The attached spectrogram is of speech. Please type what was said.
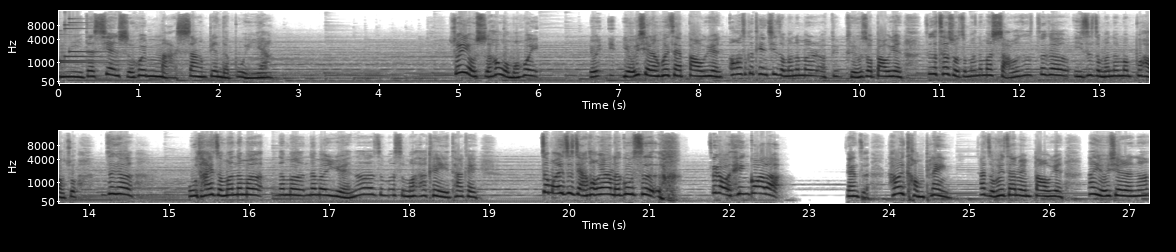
你的现实会马上变得不一样。所以有时候我们会有有一些人会在抱怨哦，这个天气怎么那么……比比如说抱怨这个厕所怎么那么少，这个椅子怎么那么不好坐，这个舞台怎么那么那么那么远啊？怎么什么？他可以他可以。这么一直讲同样的故事，这个我听过了。这样子，他会 complain，他只会在那边抱怨。那有一些人呢，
